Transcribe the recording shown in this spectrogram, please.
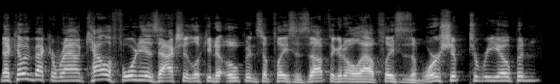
Now, coming back around, California is actually looking to open some places up. They're going to allow places of worship to reopen.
